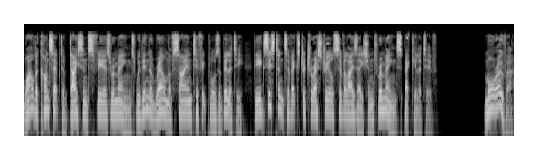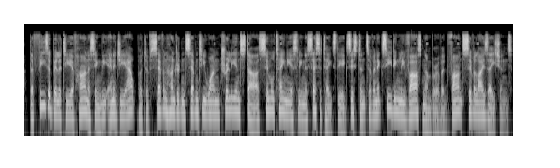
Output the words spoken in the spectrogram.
while the concept of Dyson spheres remains within the realm of scientific plausibility, the existence of extraterrestrial civilizations remains speculative. Moreover, the feasibility of harnessing the energy output of 771 trillion stars simultaneously necessitates the existence of an exceedingly vast number of advanced civilizations,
